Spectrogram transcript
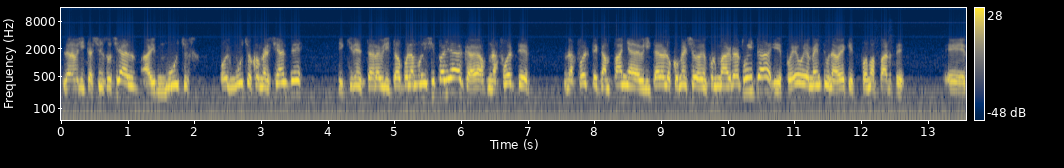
la habilitación social. Hay muchos, hoy muchos comerciantes que quieren estar habilitados por la municipalidad, que haga una fuerte una fuerte campaña de habilitar a los comercios en forma gratuita y después obviamente una vez que forma parte eh,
